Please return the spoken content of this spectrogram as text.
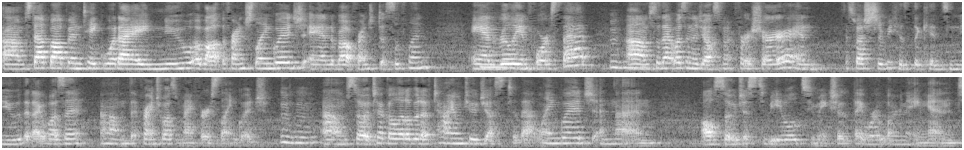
um, step up and take what I knew about the French language and about French discipline and Mm. really enforce that. Mhm. Um, so that was an adjustment for sure, and especially because the kids knew that I wasn't, um, that French wasn't my first language. Mhm. Um, so it took a little bit of time to adjust to that language and then also just to be able to make sure that they were learning and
